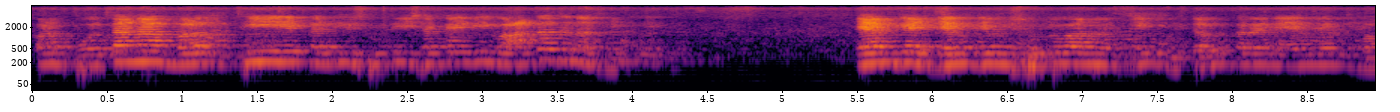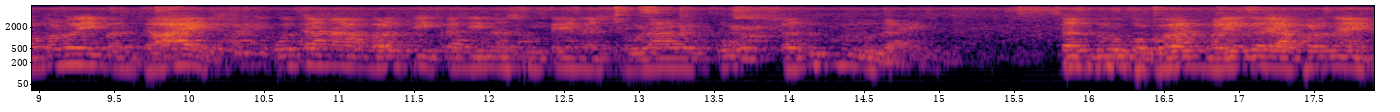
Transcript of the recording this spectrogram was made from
પણ પોતાના બળથી એ કદી છૂટી શકે એવી વાત જ નથી. કેમ કે જેમ જેમ છૂટવાનો જીવ ધમ કરે ને એમ એમ બમણોય બંધાય. પોતાના બળથી કદી ન છૂટે ને છોડાવે ખૂબ સદગુરુ રાય. સદગુરુ ભગવાન મળી ગયે આપણને.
